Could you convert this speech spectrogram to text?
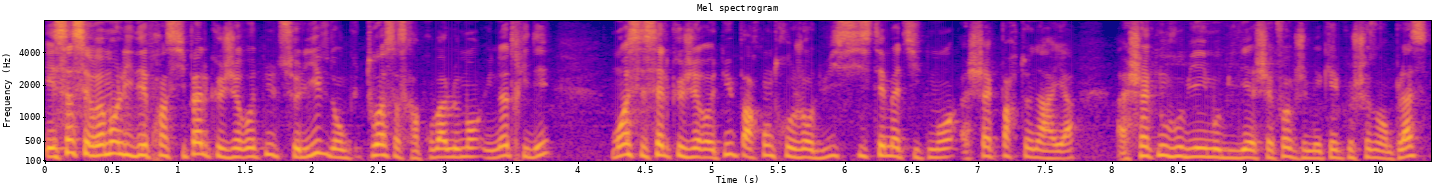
Et ça, c'est vraiment l'idée principale que j'ai retenue de ce livre. Donc, toi, ça sera probablement une autre idée. Moi, c'est celle que j'ai retenue. Par contre, aujourd'hui, systématiquement, à chaque partenariat, à chaque nouveau bien immobilier, à chaque fois que je mets quelque chose en place,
